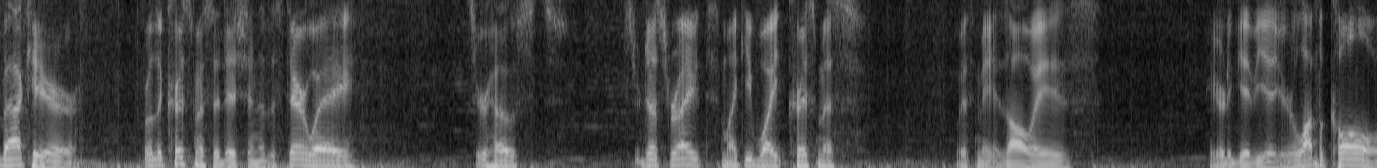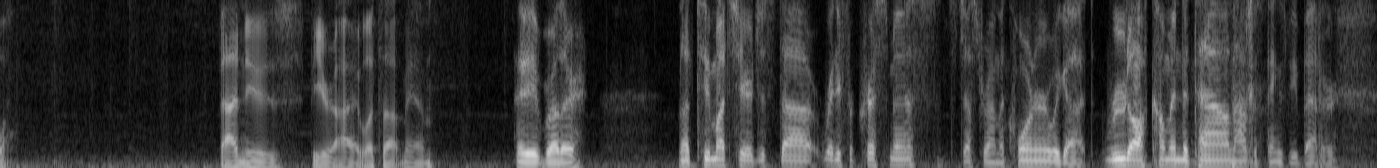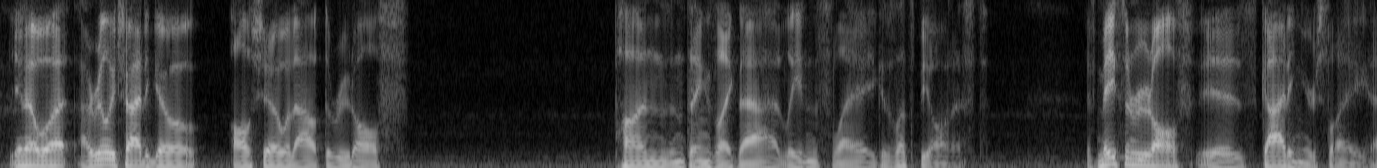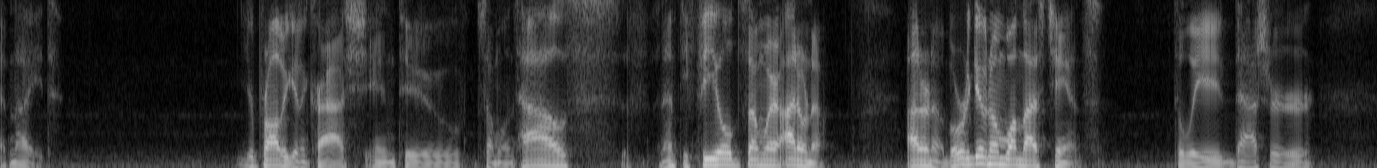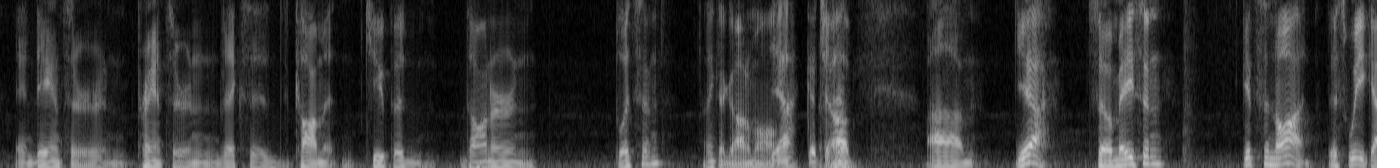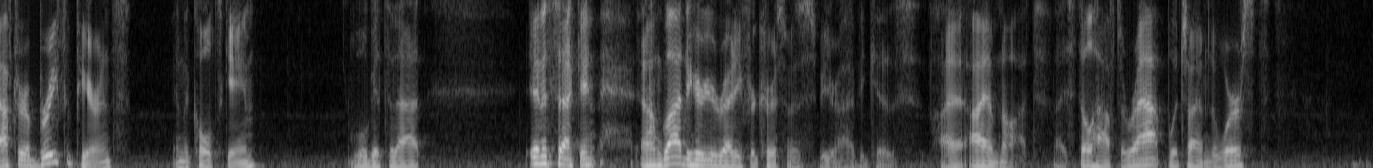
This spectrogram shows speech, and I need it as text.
back here for the Christmas edition of the Stairway. It's your host, Mr. Just Right, Mikey White Christmas. With me as always, here to give you your lump of coal. Bad news, B Rye. What's up, man? Hey, brother. Not too much here. Just uh, ready for Christmas. It's just around the corner. We got Rudolph coming to town. How could things be better? You know what? I really tried to go all show without the Rudolph puns and things like that, leading the sleigh. Because let's be honest, if Mason Rudolph is guiding your sleigh at night, you're probably going to crash into someone's house, an empty field somewhere. I don't know. I don't know. But we're giving him one last chance to lead Dasher and Dancer and Prancer and Vixen, Comet, Cupid, Donner, and Blitzen. I think I got them all. Yeah, good job. Um, yeah. So Mason gets the nod this week after a brief appearance in the Colts game. We'll get to that in a second. And I'm glad to hear you're ready for Christmas, B Rye, because I, I am not. I still have to wrap, which I am the worst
